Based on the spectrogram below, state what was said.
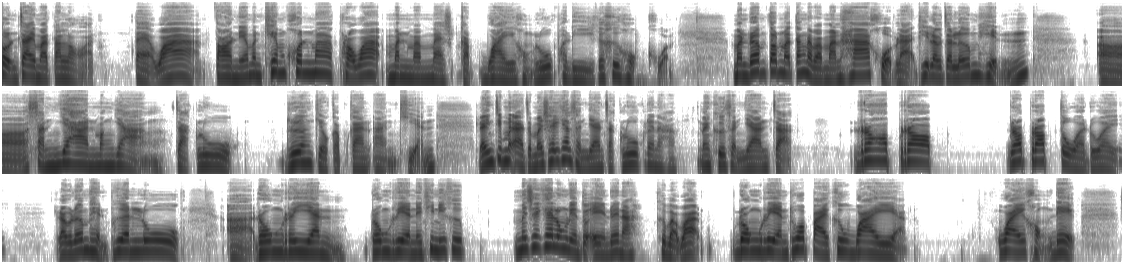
สนใจมาตลอด แต่ว่าตอนนี้มันเข้มข้นมาก เพราะว่ามันมาแมชกับวัยของลูกพอดีก็คือหกขวบ มันเริ่มต้นมาตั้งแต่ประมาณห้าขวบแหละที่เราจะเริ่มเห็นสัญญาณบางอย่างจากลูก เรื่องเกี่ยวกับการอ่านเขียน และจริงๆมันอาจจะไม่ใช่แค่สัญญาณจากลูกเลยนะคะ มันคือสัญญาณจากรอบรอบรอบรอบตัวด้วย เราเริ่มเห็นเพื่อนลูกโรงเรียน โรงเรียนในที่นี้คือไม่ใช่แค่โรงเรียนตัวเองด้วยนะ คือแบบว่าโรงเรียนทั่วไปคือวัยอะวัยของเด็ก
